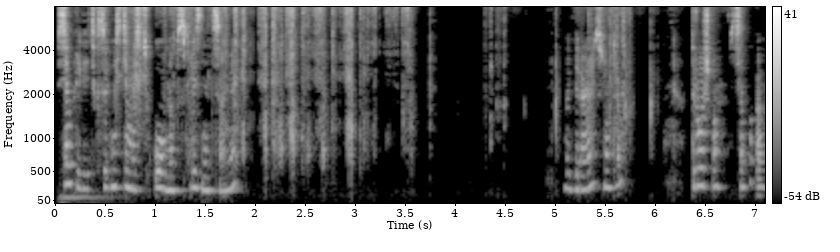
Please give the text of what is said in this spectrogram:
Всем приветик. Совместимость овнов с близнецами. Выбираем, смотрим. Дружба. Всем пока.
